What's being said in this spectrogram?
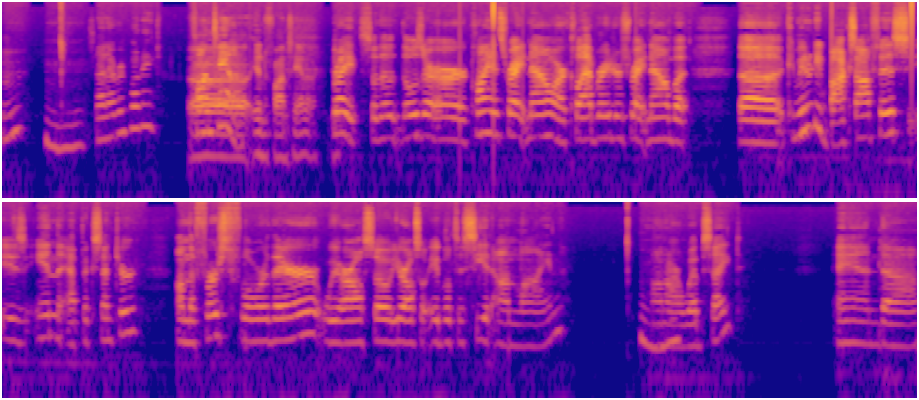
Mm-hmm. Is that everybody? Fontana. Uh, in Fontana. Yep. Right. So th- those are our clients right now, our collaborators right now. But the community box office is in the Epic Center on the first floor. There, we are also you're also able to see it online on our website, and uh,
